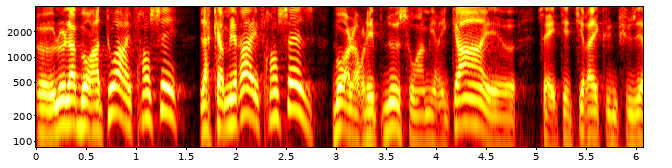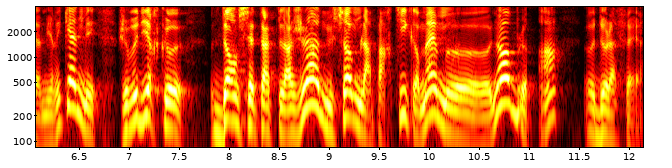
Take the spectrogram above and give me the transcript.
le laboratoire est français, la caméra est française. Bon, alors les pneus sont américains et ça a été tiré avec une fusée américaine, mais je veux dire que dans cet attelage-là, nous sommes la partie quand même noble hein, de l'affaire.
